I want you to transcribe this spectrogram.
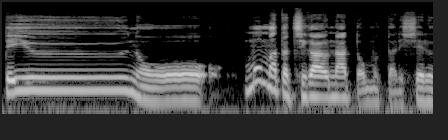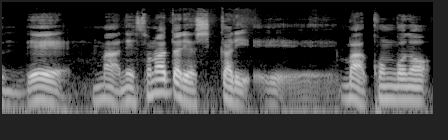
っていうのもまた違うなと思ったりしてるんで、まあね、そのあたりはしっかり、えー、まあ今後の、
